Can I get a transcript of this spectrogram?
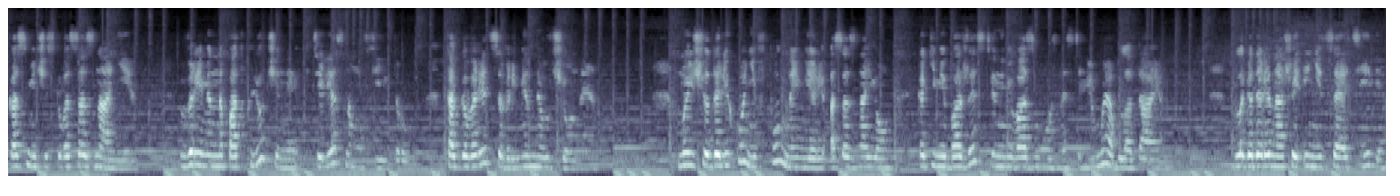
космического сознания, временно подключенный к телесному фильтру, так говорят современные ученые. Мы еще далеко не в полной мере осознаем, какими божественными возможностями мы обладаем – Благодаря нашей инициативе,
